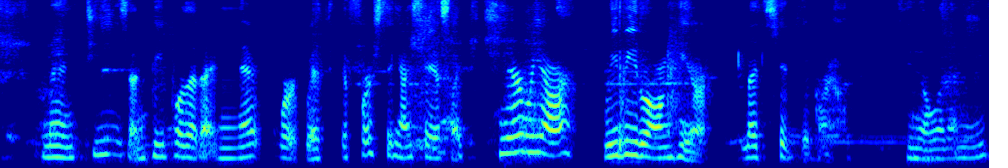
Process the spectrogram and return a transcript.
mentees and people that I network with, the first thing I say is like, here we are, we belong here. Let's hit the ground. You know what I mean?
